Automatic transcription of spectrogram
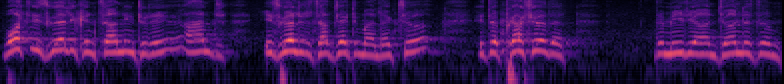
What is really concerning today and is really the subject of my lecture is the pressure that the media and journalism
